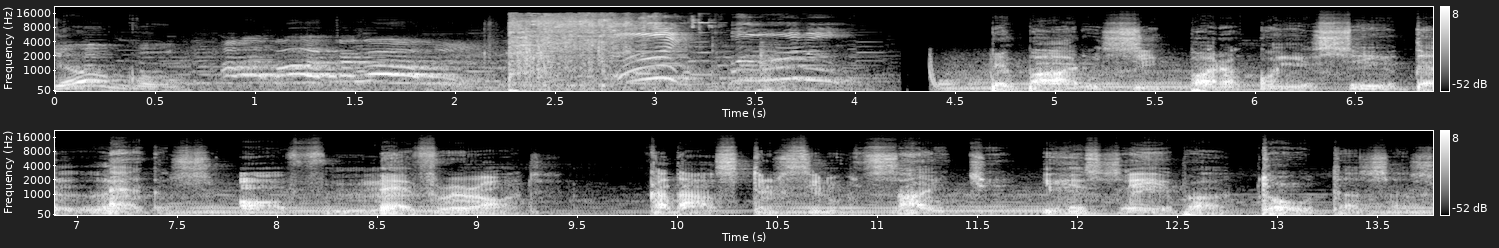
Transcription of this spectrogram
Jogo. Prepare-se para conhecer The Legacy of Mevroth. Cadastre-se no site e receba todas as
